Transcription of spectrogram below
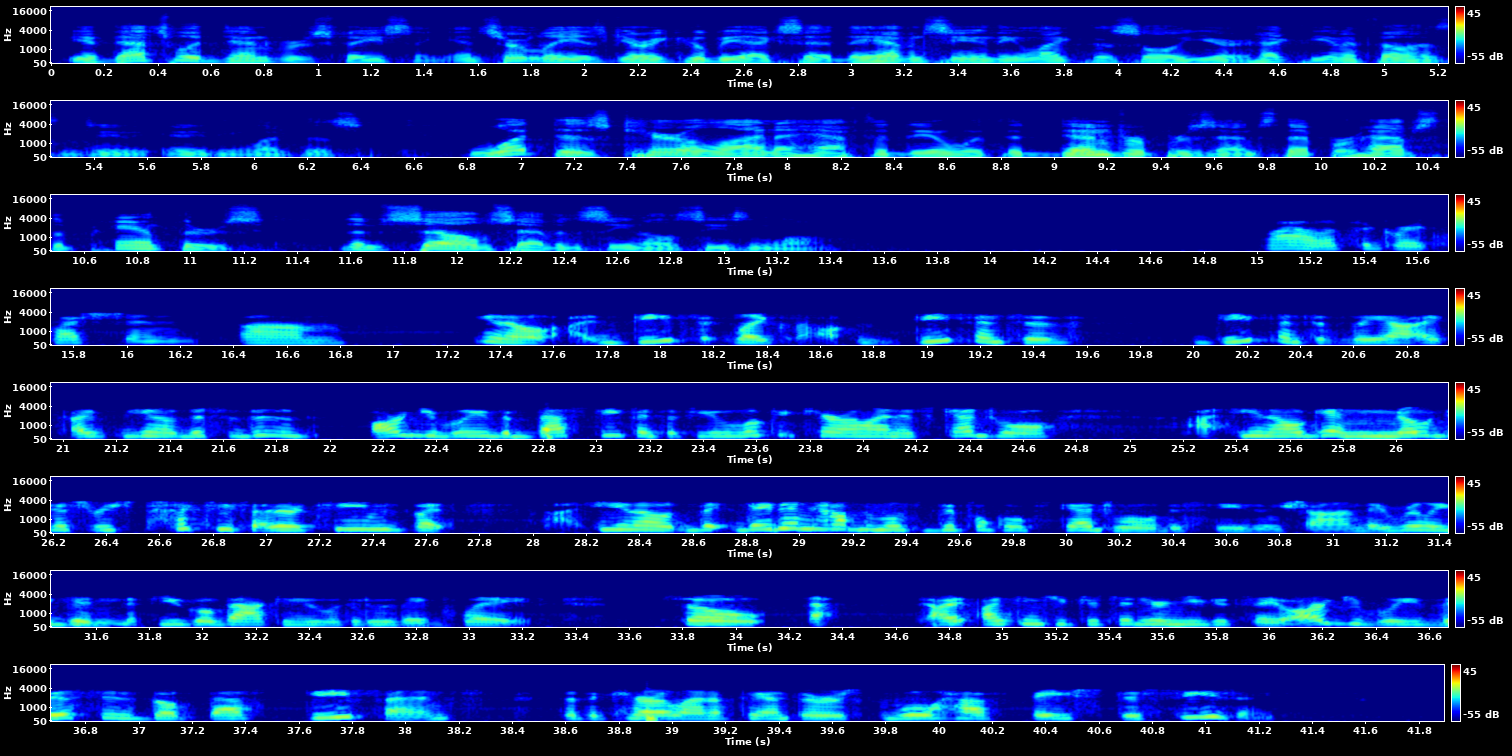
if that's what Denver's facing, and certainly as Gary Kubiak said, they haven't seen anything like this all year. Heck, the NFL hasn't seen anything like this. What does Carolina have to deal with that Denver presents that perhaps the Panthers themselves haven't seen all season long? Wow, that's a great question. Um, you know, def- like defensive, defensively, I, I, you know, this is this is arguably the best defense. If you look at Carolina's schedule, you know, again, no disrespect to these other teams, but uh, you know, they, they didn't have the most difficult schedule this season, Sean. They really didn't. If you go back and you look at who they mm-hmm. played, so uh, I, I think you could sit here and you could say, arguably, this is the best defense that the Carolina Panthers will have faced this season.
